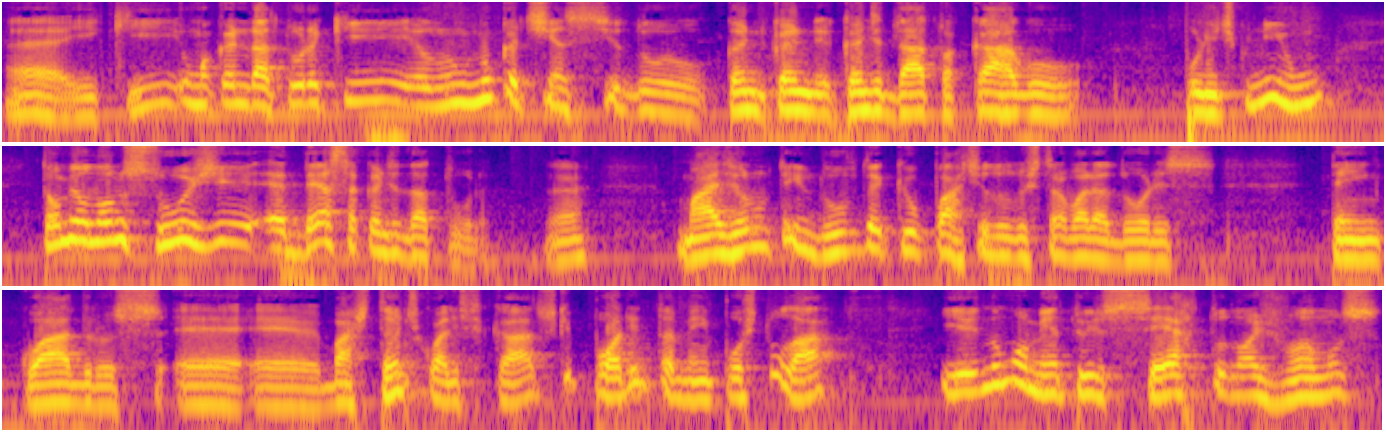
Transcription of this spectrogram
é, e que uma candidatura que eu nu- nunca tinha sido can- can- candidato a cargo político nenhum. Então, meu nome surge é dessa candidatura. Né? Mas eu não tenho dúvida que o Partido dos Trabalhadores tem quadros é, é, bastante qualificados que podem também postular. E no momento certo nós vamos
